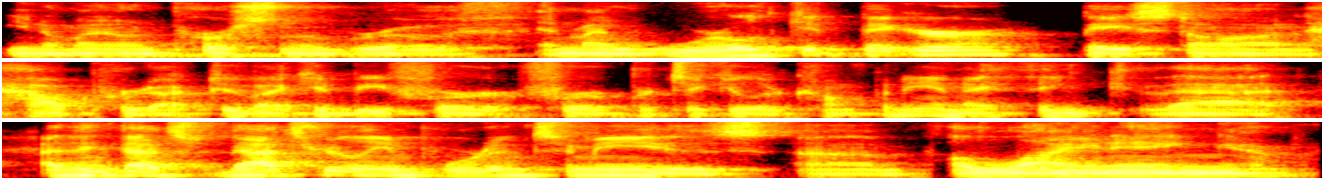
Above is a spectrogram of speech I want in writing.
you know my own personal growth and my world get bigger based on how productive i could be for for a particular company. And i think that i think that's that's really important to me is um, aligning.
